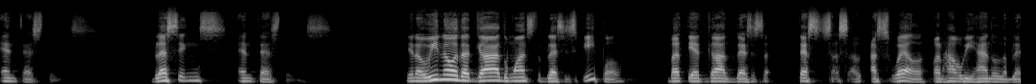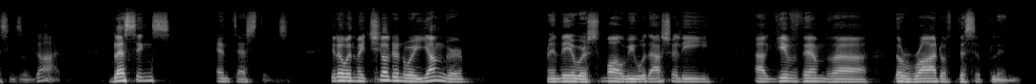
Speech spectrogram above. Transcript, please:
and testings. Blessings and testings. You know, we know that God wants to bless his people, but yet God blesses tests us as well on how we handle the blessings of God. Blessings and testings. You know, when my children were younger, when they were small, we would actually uh, give them the, the rod of discipline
